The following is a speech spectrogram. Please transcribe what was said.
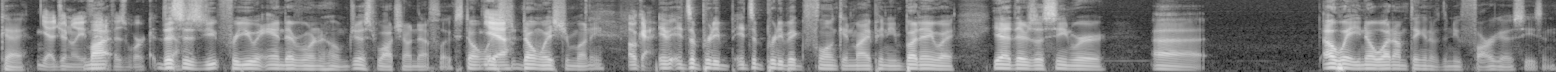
Okay. Yeah, generally a My- of his work. This is you, for you and everyone at home. Just watch it on Netflix. Don't waste Yeah. don't waste your money. okay. It, it's a pretty it's a pretty big flunk in my opinion. But anyway, yeah, there's a scene where uh Oh wait, you know what? I'm thinking of the new Fargo season.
